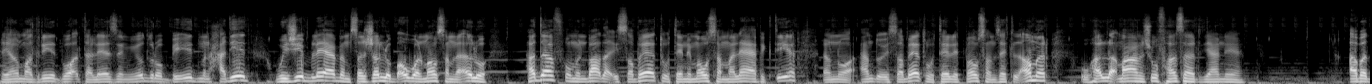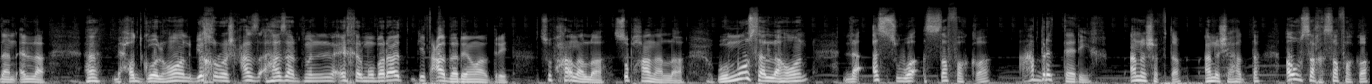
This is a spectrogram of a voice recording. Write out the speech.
ريال مدريد وقتها لازم يضرب بإيد من حديد ويجيب لاعب مسجل له بأول موسم لإله هدف ومن بعدها إصابات وتاني موسم ما لعب كتير لأنه عنده إصابات وتالت موسم زيت القمر وهلأ ما عم نشوف هازارد يعني ابدا إلا ها بحط جول هون بيخرج هازارد من آخر مباراة بيتعادل ريال مدريد؟ سبحان الله سبحان الله. وبنوصل لهون لأسوأ صفقة عبر التاريخ. أنا شفتها أنا شاهدتها. أوسخ صفقة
